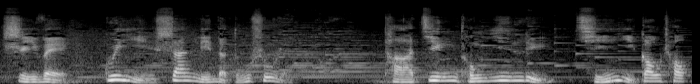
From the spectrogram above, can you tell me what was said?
是一位归隐山林的读书人，他精通音律，琴艺高超，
